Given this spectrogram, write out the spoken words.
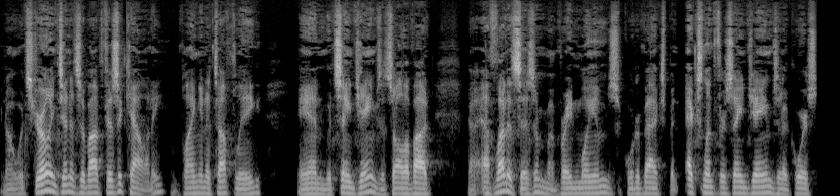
you know with Sterlington, it's about physicality, playing in a tough league, and with St. James, it's all about uh, athleticism. Uh, Braden Williams, quarterback's been excellent for St. James, and of course,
